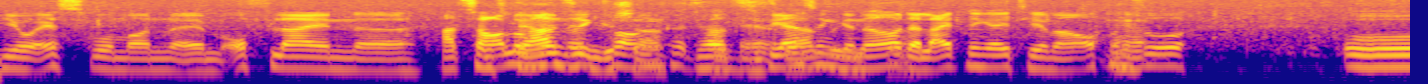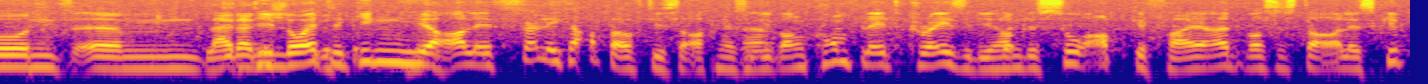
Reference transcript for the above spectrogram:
POS, wo man ähm, offline äh, Zahlungen Fernsehen empfangen geschafft. kann. Ins ins Fernsehen, Fernsehen genau, geschafft. der Lightning ATM auch und so. Und ähm, Leider die nicht- Leute gingen hier alle völlig ab auf die Sachen. Also die waren komplett crazy. Die haben das so abgefeiert, was es da alles gibt.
